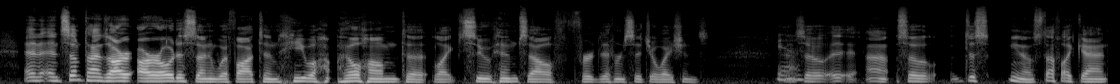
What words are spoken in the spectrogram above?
and and sometimes our our oldest son with autism, he will he'll hum to like soothe himself for different situations. Yeah. And so, uh, uh, so just you know stuff like that,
